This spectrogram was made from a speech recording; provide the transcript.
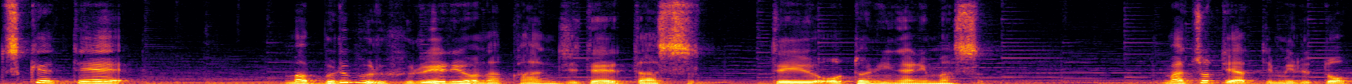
つけて、まあ、ブルブル震えるような感じで出すっていう音になります。まあ、ちょっとやってみると、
